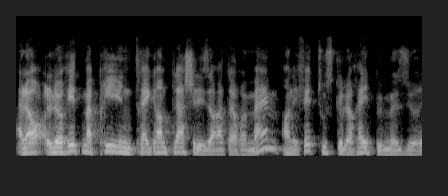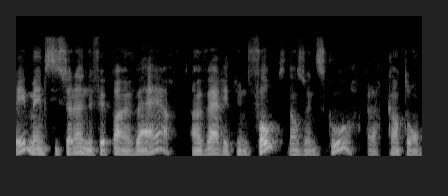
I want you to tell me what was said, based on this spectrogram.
Alors, le rythme a pris une très grande place chez les orateurs eux-mêmes. En effet, tout ce que l'oreille peut mesurer, même si cela ne fait pas un vers, un vers est une faute dans un discours. Alors, quand on,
